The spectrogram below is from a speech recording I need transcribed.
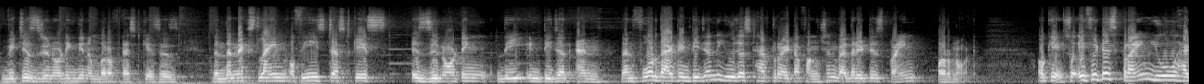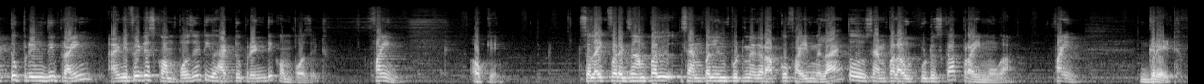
which is denoting the number of test cases. Then the next line of each test case is denoting the integer n. Then for that integer you just have to write a function whether it is prime or not. Okay, so if it is prime you had to print the prime and if it is composite you had to print the composite. Fine. Okay. So like for example sample input में अगर आपको 5 मिला है तो sample output उसका prime होगा. Fine. Great.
